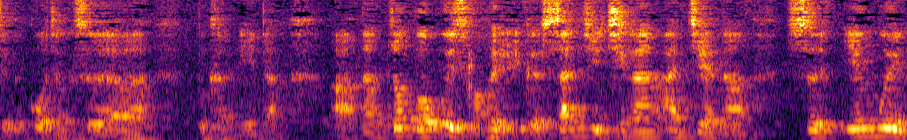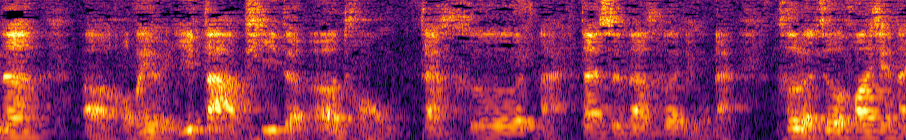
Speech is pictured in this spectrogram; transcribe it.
这个过程是不可逆的啊。那中国为什么会有一个三聚氰胺案件呢？是因为呢，呃，我们有一大批的儿童在喝奶，但是呢，喝牛奶。喝了之后发现呢，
